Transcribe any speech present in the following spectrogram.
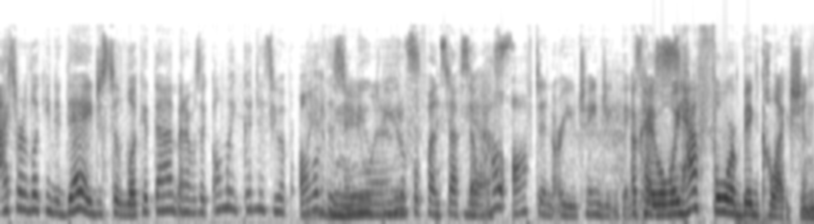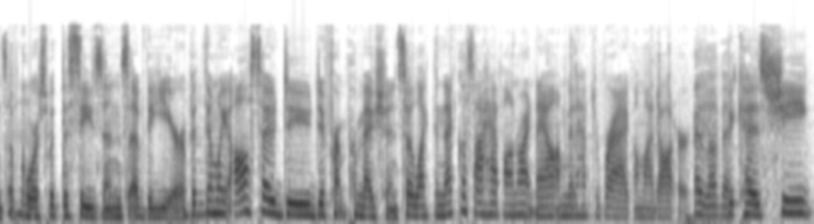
I started looking today just to look at them, and I was like, "Oh my goodness, you have all we of this new, new beautiful, fun stuff." So, yes. how often are you changing things? Okay, well, we have four big collections, of mm-hmm. course, with the seasons of the year, mm-hmm. but then we also do different promotions. So, like the necklace I have on right now, I'm going to have to brag on my daughter. I love it because she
